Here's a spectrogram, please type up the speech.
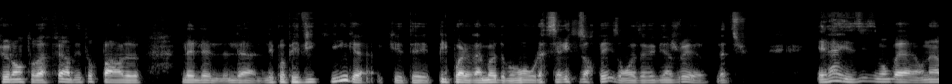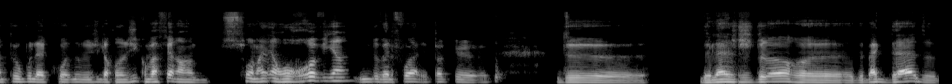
violente. On va faire un détour par l'épopée viking, qui était pile poil à la mode au moment où la série sortait. Ils ont avaient bien joué, heu, là-dessus et là, ils se disent: «Bon, bah, on est un peu au bout de la chronologie de la chronologie, va faire un saut en arrière». On revient une nouvelle fois à l'époque, heu, de de l'âge d'or, heu, de Bagdad.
